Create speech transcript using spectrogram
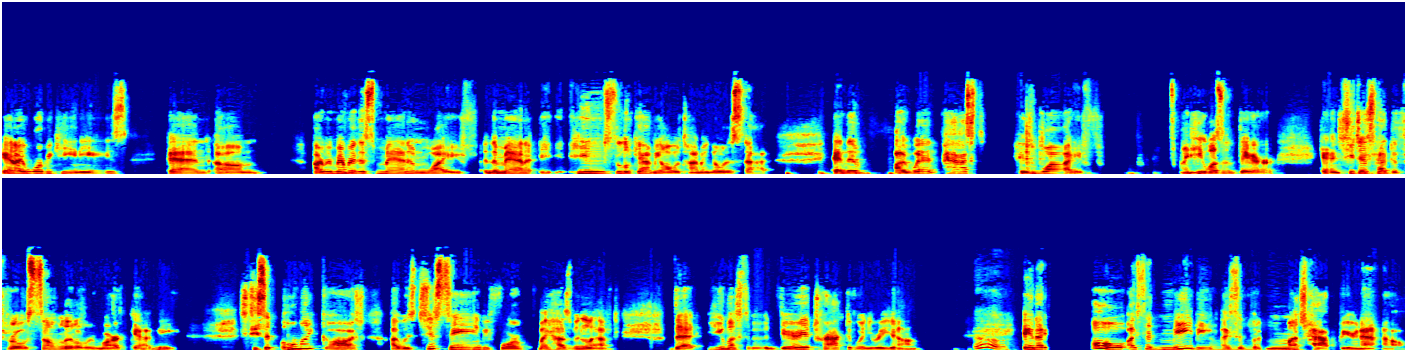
and I wore bikinis, and um, I remember this man and wife, and the man he, he used to look at me all the time. I noticed that, and then I went past his wife, and he wasn't there, and she just had to throw some little remark at me. She said, "Oh my gosh, I was just saying before my husband left that you must have been very attractive when you were young." Oh, And I, oh, I said, maybe. I said, but I'm much happier now.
